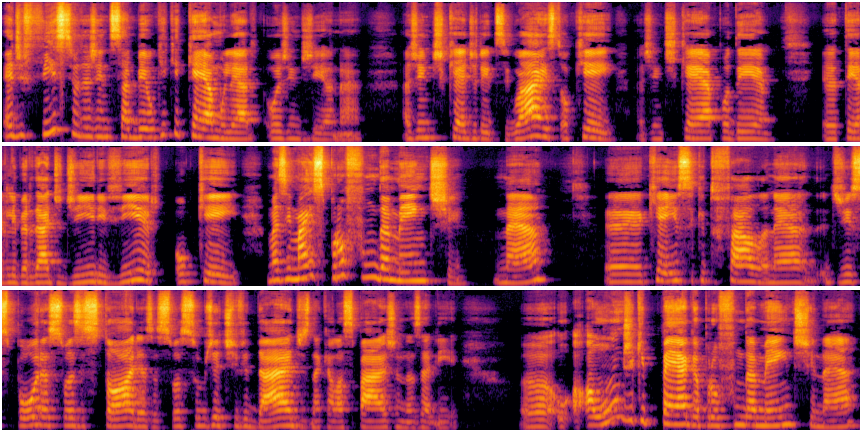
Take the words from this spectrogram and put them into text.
é difícil de a gente saber o que, que quer a mulher hoje em dia, né? A gente quer direitos iguais, ok. A gente quer poder uh, ter liberdade de ir e vir, ok. Mas e mais profundamente, né? É, que é isso que tu fala, né? De expor as suas histórias, as suas subjetividades naquelas páginas ali. Uh, aonde que pega profundamente, né?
